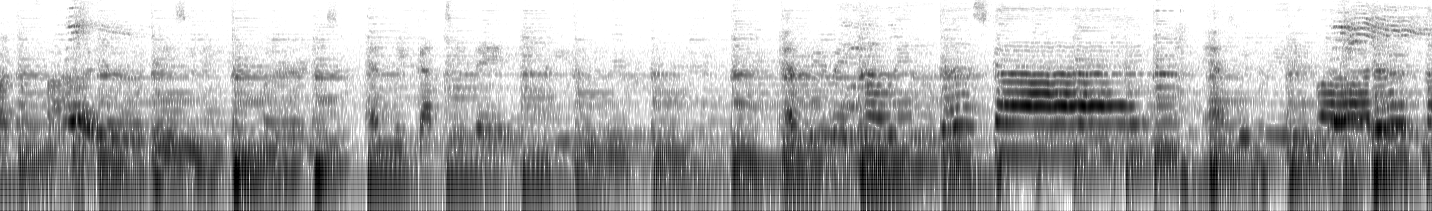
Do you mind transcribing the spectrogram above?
Spark of fire blazing in the furnace, every captivating view, every rainbow in the sky, every pretty butterfly.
